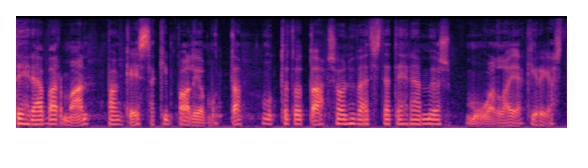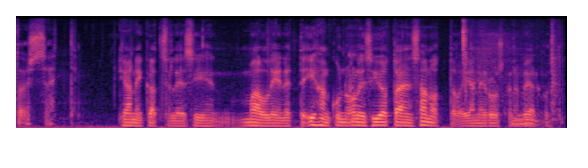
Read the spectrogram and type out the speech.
tehdään varmaan pankeissakin paljon, mutta, mutta tota, se on hyvä, että sitä tehdään myös muualla ja kirjastoissa. Että. Jani katselee siihen malliin, että ihan kun olisi jotain sanottava, Jani Ruskanen mm. verkosta.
